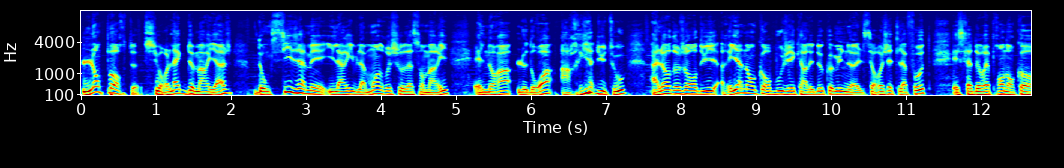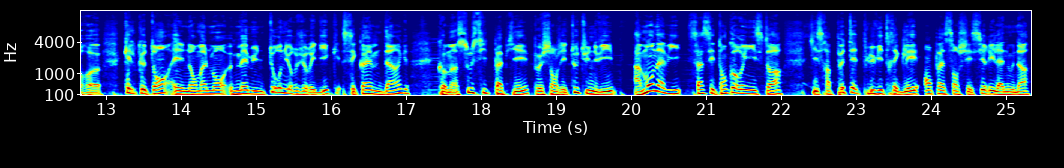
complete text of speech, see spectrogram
l'emporte sur l'acte de mariage. Donc si jamais il arrive la moindre chose à son mari, elle n'aura le droit à rien du tout. À l'heure d'aujourd'hui, rien n'a encore bougé car les deux communes elles se rejettent la faute et ça devrait prendre encore euh, quelques temps et normalement même une tournure c'est quand même dingue comme un souci de papier peut changer toute une vie. À mon avis, ça c'est encore une histoire qui sera peut-être plus vite réglée en passant chez Cyril Hanouna.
